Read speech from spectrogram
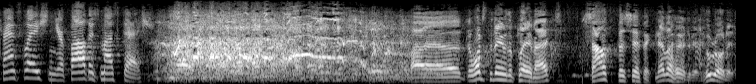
Translation, your father's mustache. Uh, what's the name of the play, Max? South Pacific. Never heard of it. Who wrote it?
